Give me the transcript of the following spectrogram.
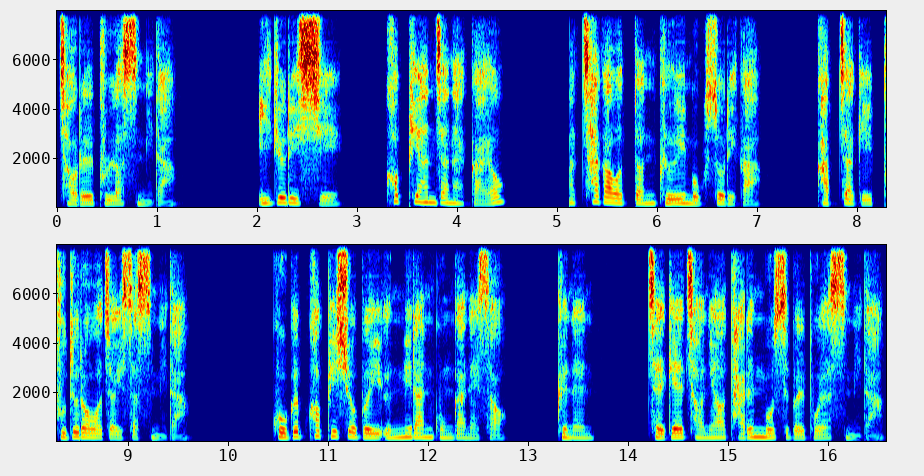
저를 불렀습니다. 이규리 씨, 커피 한 잔 할까요? 차가웠던 그의 목소리가 갑자기 부드러워져 있었습니다. 고급 커피숍의 은밀한 공간에서 그는 제게 전혀 다른 모습을 보였습니다.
